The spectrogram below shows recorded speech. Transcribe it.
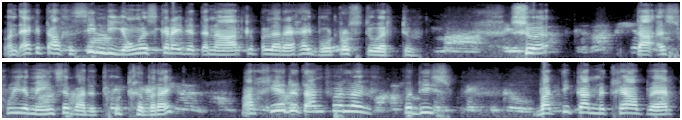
want ek het al gesien die jonges kry dit in 'n hardloop hulle reguit bottelstoer toe. So daar is goeie mense wat dit goed gebruik. Maar gee dit dan vir hulle vir die wat nie kan met geld werk,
